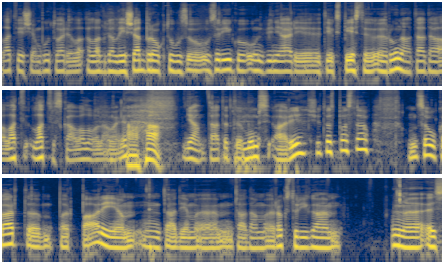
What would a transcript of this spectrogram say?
latviešiem latviešiem būtu arī latgalieši atbrauktu uz, uz Rīgu un viņi arī tiek spiesti runāt tādā lat, latviskā valodā, vai ne? Aha. Jā, tātad mums arī šitas pastāv, un savukārt um, par pārējiem tādiem, um, tādām raksturīgām es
